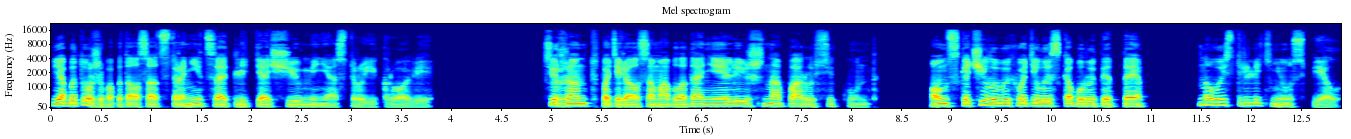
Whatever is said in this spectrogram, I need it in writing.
Я бы тоже попытался отстраниться от летящей у меня струи крови. Сержант потерял самообладание лишь на пару секунд. Он вскочил и выхватил из кобуры ТТ, но выстрелить не успел.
